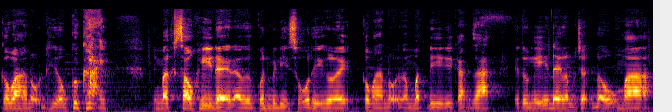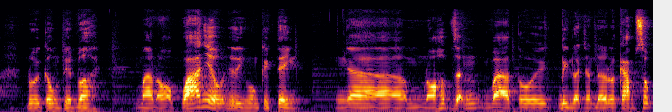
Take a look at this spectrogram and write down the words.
công an Hà Nội thi đấu cực hay nhưng mà sau khi để là quân bình tỷ số thì đấy công an Hà Nội nó mất đi cái cảm giác. Thì tôi nghĩ đây là một trận đấu mà đôi công tuyệt vời mà nó quá nhiều những tình huống kịch tính. À, nó hấp dẫn và tôi bình luận trận đấu nó cảm xúc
